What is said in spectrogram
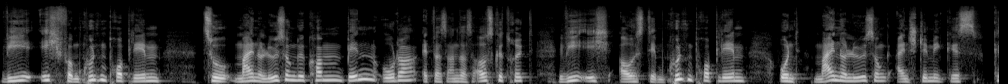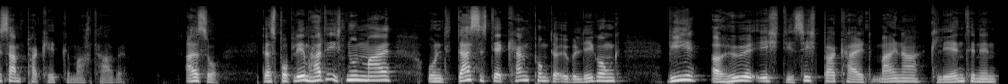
wie ich vom Kundenproblem zu meiner Lösung gekommen bin oder etwas anders ausgedrückt, wie ich aus dem Kundenproblem und meiner Lösung ein stimmiges Gesamtpaket gemacht habe. Also, das Problem hatte ich nun mal und das ist der Kernpunkt der Überlegung, wie erhöhe ich die Sichtbarkeit meiner Klientinnen,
